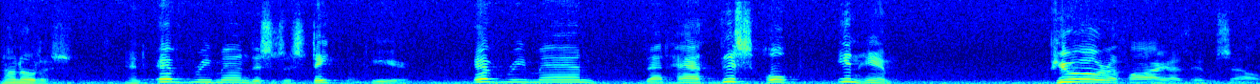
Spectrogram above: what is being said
Now notice, and every man, this is a statement here, every man that hath this hope in him purifieth himself,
